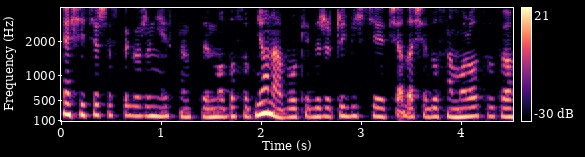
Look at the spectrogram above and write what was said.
Ja się cieszę z tego, że nie jestem w tym odosobniona, bo kiedy rzeczywiście wsiada się do samolotu, to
